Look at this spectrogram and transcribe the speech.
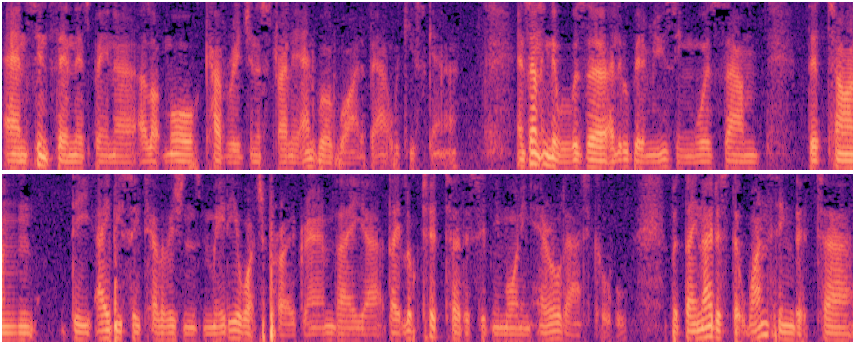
And since then, there's been a, a, lot more coverage in Australia and worldwide about Wikiscanner. And something that was a, a little bit amusing was um, that on the ABC Television's Media Watch program, they uh, they looked at uh, the Sydney Morning Herald article, but they noticed that one thing that uh,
